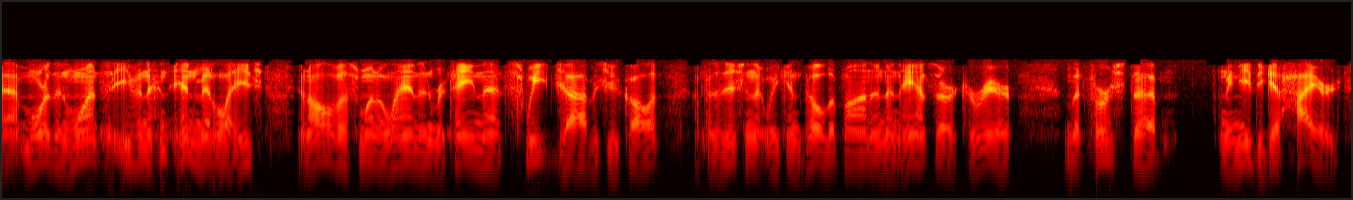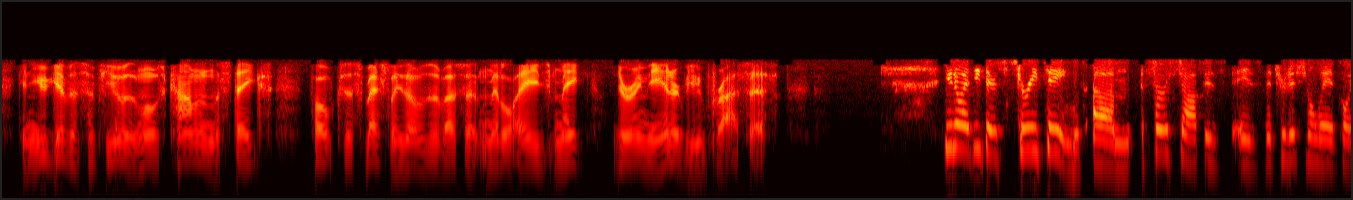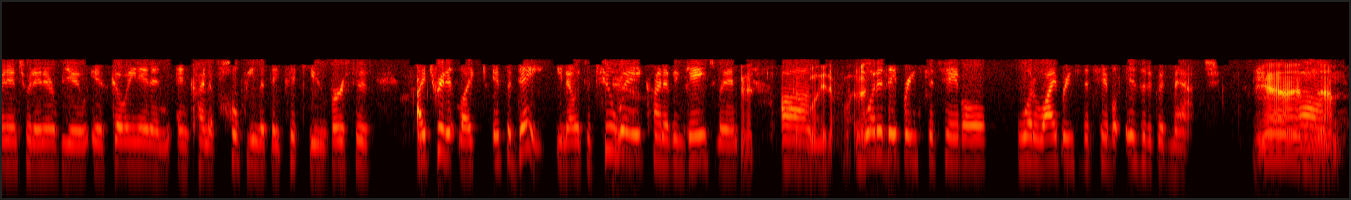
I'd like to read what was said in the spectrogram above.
uh, more than once, even in, in middle age. And all of us want to land and retain that sweet job, as you call it, a position that we can build upon and enhance our career. But first, uh, we need to get hired. Can you give us a few of the most common mistakes folks, especially those of us at middle age, make during the interview process? You know, I think there's three things. Um, first off, is is the traditional way of going into an interview is going in and, and kind of hoping that they pick you versus I treat it like it's a date. You know, it's a two-way Yeah. kind of engagement. Good, Um, good way to put it. what do they bring to the table? What do I bring to the table? Is it a good match? Yeah, and Um, um,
